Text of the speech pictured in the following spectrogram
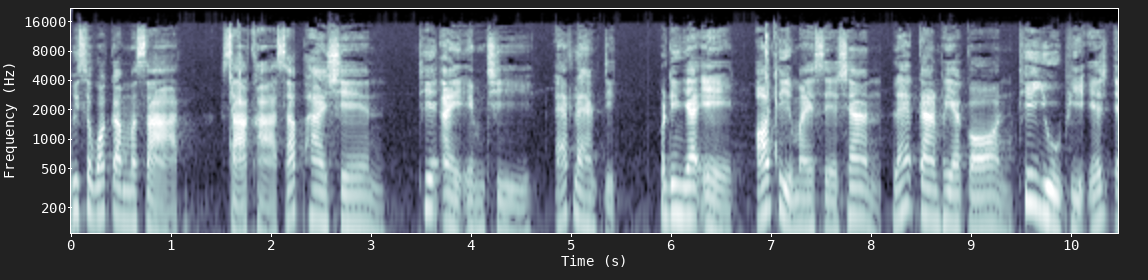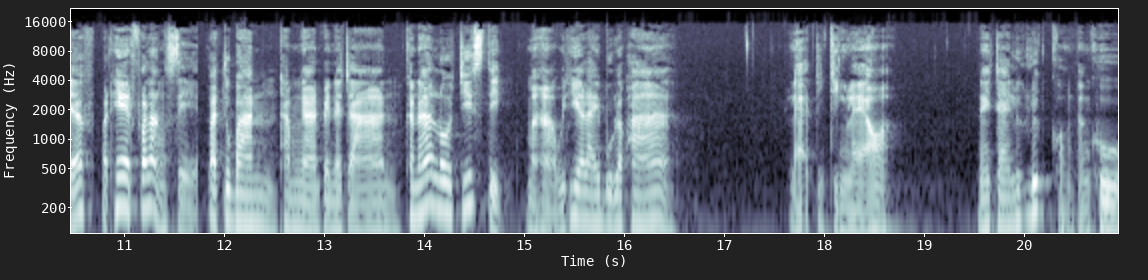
วิศวกรรมศาสตร์ สาขาซัพพลายเชน ที่ IMT Atlantic ปริญญาเอก Optimization และการพยากรณ์ที่ UPHF ประเทศฝรั่งเศส ปัจจุบันทำงานเป็นอาจารย์ คณะโลจิสติก มหาวิทยาลัยบูรพาและจริงๆแล้วในใจลึกๆของทั้งคู่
